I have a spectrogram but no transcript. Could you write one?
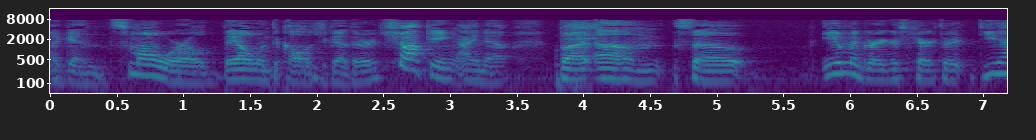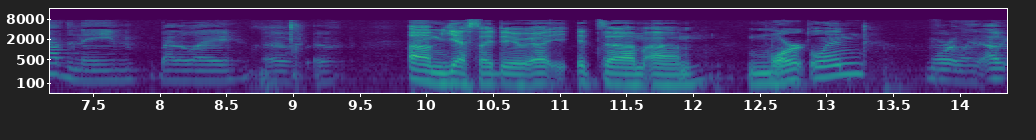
again, small world. They all went to college together. Shocking, I know. But um, so Ewan McGregor's character. Do you have the name, by the way, of, of Um, yes, I do. Uh, it's um um Mortland. Moreland? Oh,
